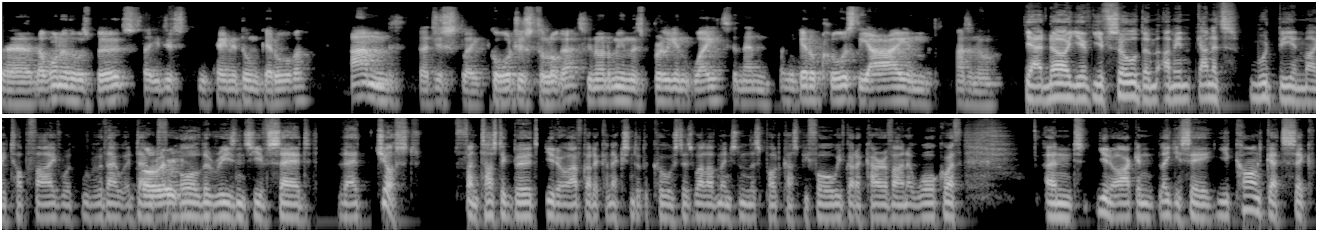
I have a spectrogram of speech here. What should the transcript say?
uh, they're one of those birds that you just you kind of don't get over. And they're just like gorgeous to look at. You know what I mean? This brilliant white, and then when you get up close, the eye, and I don't know. Yeah, no, you've you've sold them. I mean, gannets would be in my top five without a doubt for all the reasons you've said. They're just fantastic birds. You know, I've got a connection to the coast as well. I've mentioned in this podcast before. We've got a caravan at Warkworth and you know i can like you say you can't get sick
